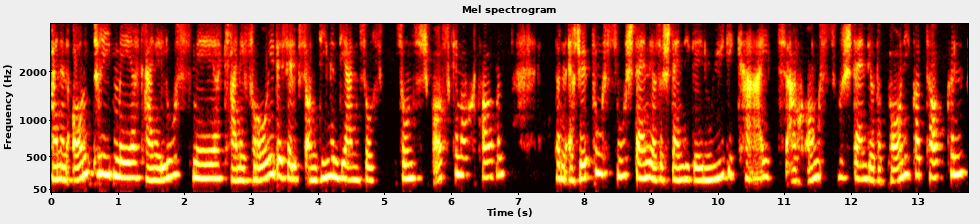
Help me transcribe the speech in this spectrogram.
keinen Antrieb mehr, keine Lust mehr, keine Freude, selbst an Dingen, die einem so, sonst Spaß gemacht haben. Dann Erschöpfungszustände, also ständige Müdigkeit, auch Angstzustände oder Panikattacken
